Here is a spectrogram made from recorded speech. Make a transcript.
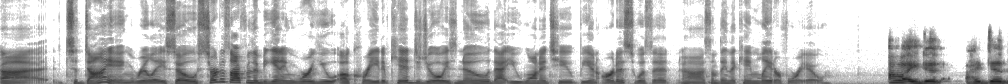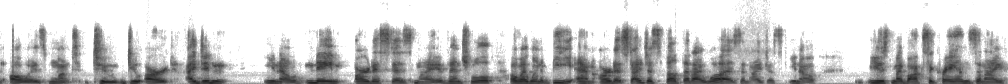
uh, to dying. Really, so start us off from the beginning. Were you a creative kid? Did you always know that you wanted to be an artist? Was it uh, something that came later for you? Oh, I did. I did always want to do art. I didn't, you know, name artist as my eventual, oh, I want to be an artist. I just felt that I was. And I just, you know, used my box of crayons. And I,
